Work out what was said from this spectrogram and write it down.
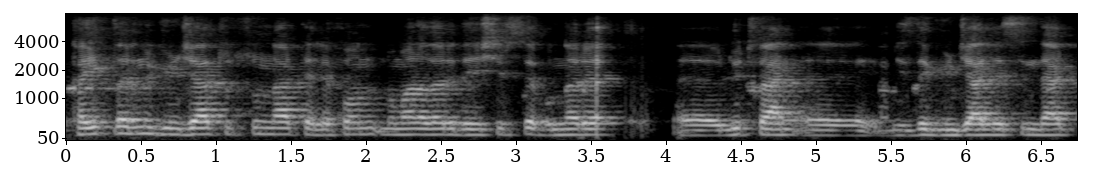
kayıtlarını güncel tutsunlar. Telefon numaraları değişirse bunları e, lütfen e, bizde güncellesinler.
